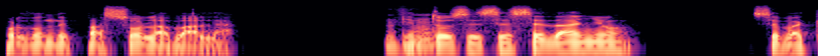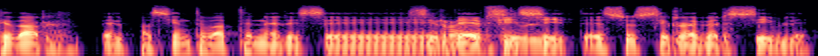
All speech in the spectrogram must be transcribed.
por donde pasó la bala. Entonces ese daño se va a quedar, el paciente va a tener ese déficit, eso es irreversible.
